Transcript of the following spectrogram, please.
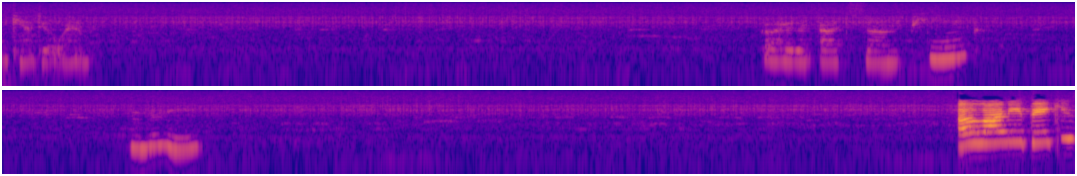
I can't deal with him. Go ahead and add some pink underneath. Alani, thank you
